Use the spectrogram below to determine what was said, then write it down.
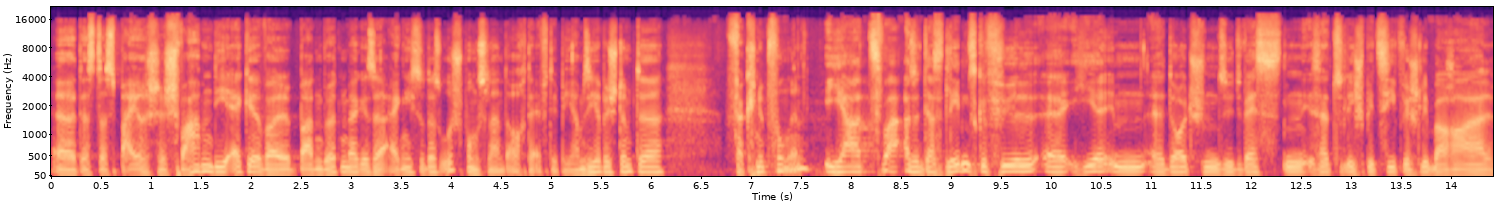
äh, das, das bayerische Schwaben, die Ecke, weil Baden-Württemberg ist ja eigentlich so das Ursprungsland auch der FDP. Haben Sie hier bestimmte Verknüpfungen? Ja, zwar, also das Lebensgefühl äh, hier im äh, deutschen Südwesten ist natürlich spezifisch liberal.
